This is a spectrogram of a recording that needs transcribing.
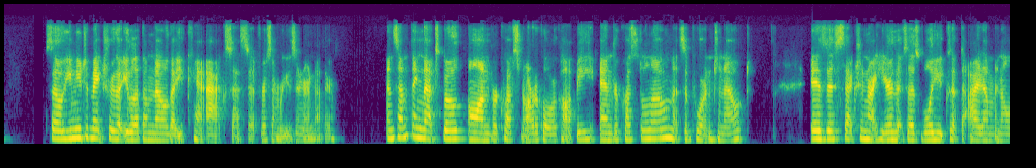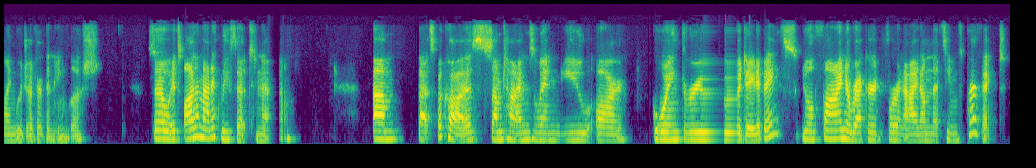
So you need to make sure that you let them know that you can't access it for some reason or another. And something that's both on request an article or copy and request alone that's important to note is this section right here that says, will you accept the item in a language other than English? So it's automatically set to no. Um, that's because sometimes when you are going through a database, you'll find a record for an item that seems perfect.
